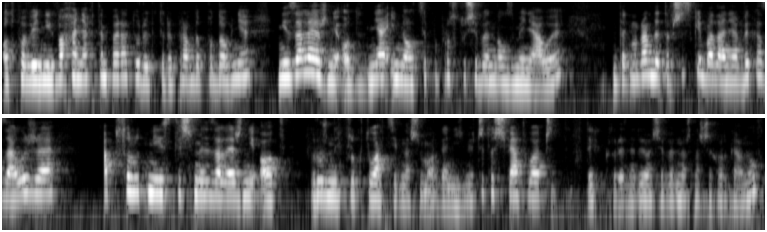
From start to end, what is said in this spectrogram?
odpowiednich wahaniach temperatury, które prawdopodobnie niezależnie od dnia i nocy po prostu się będą zmieniały. I tak naprawdę te wszystkie badania wykazały, że absolutnie jesteśmy zależni od różnych fluktuacji w naszym organizmie, czy to światła, czy tych, które znajdują się wewnątrz naszych organów,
